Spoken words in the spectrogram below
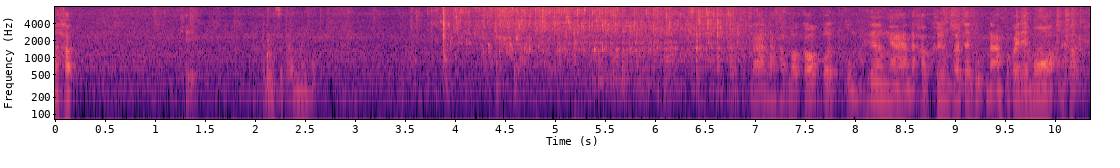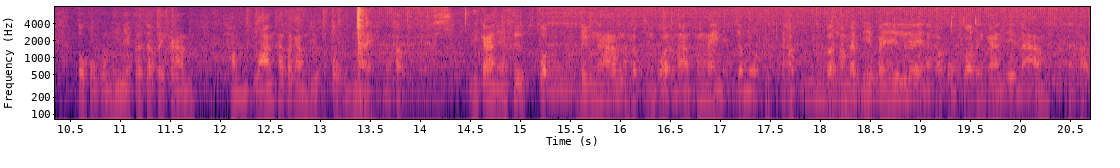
นะครับโอเคอันนี้สักอันหนึ่งนั้นนะครับเราก็เปิดกลุ่มเครื่องทำงานนะครับเครื่องก็จะดูดน้ำเข้าไปในหม้อนะครับตัวผงตัวนี้เนี่ยก็จะไปการทำล้างฆาตกรรมผิวกระโปรงข้างในะครับ ธีการเนี้คือกดดึงน้ำนะครับจนกว่าน้ำข้างในเนี่ยจะหมดนะครับก็ทำแบบนี้ไปเรื่อยๆนะครับ ผมก็เป็นการเดนน้ำนะครับ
